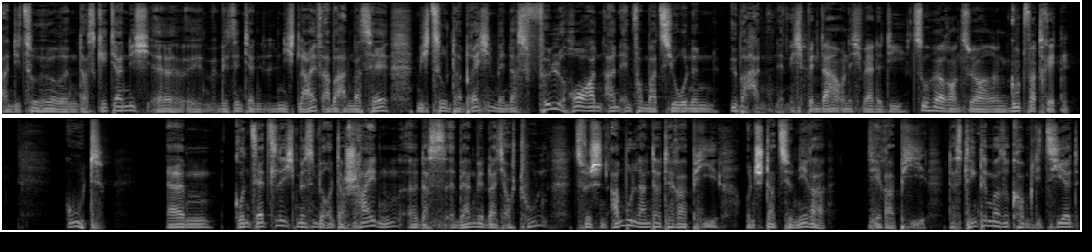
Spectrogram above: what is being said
an die Zuhörerin, das geht ja nicht, äh, wir sind ja nicht live, aber an Marcel, mich zu unterbrechen, wenn das Füllhorn an Informationen überhand nimmt. Ich bin da und ich werde die Zuhörer und Zuhörerinnen gut vertreten. Gut. Ähm, grundsätzlich müssen wir unterscheiden, äh, das werden wir gleich auch tun, zwischen ambulanter Therapie und stationärer Therapie. Das klingt immer so kompliziert.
